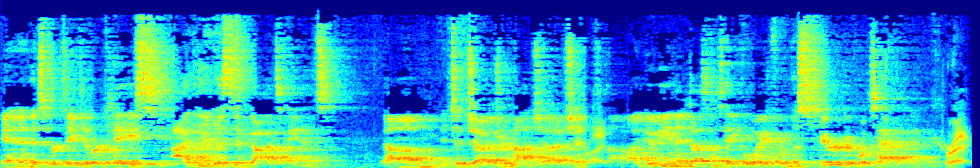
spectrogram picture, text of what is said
And in this particular case, I leave this in God's hands um, to judge or not judge. And it's not duty, and it doesn't take away from the spirit of what's happening. Correct.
